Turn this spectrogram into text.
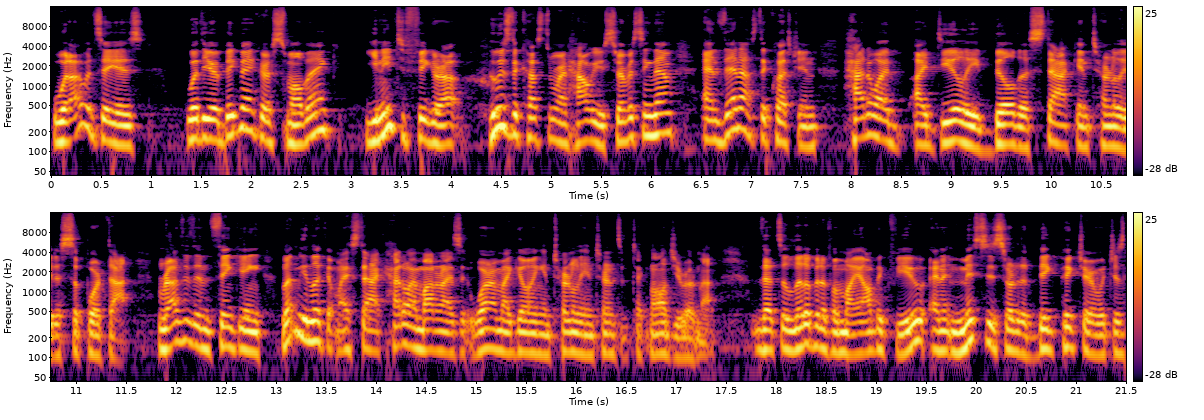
what I would say is whether you're a big bank or a small bank, you need to figure out who's the customer and how are you servicing them and then ask the question how do i ideally build a stack internally to support that? Rather than thinking let me look at my stack how do i modernize it? Where am i going internally in terms of technology roadmap? That's a little bit of a myopic view and it misses sort of the big picture which is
